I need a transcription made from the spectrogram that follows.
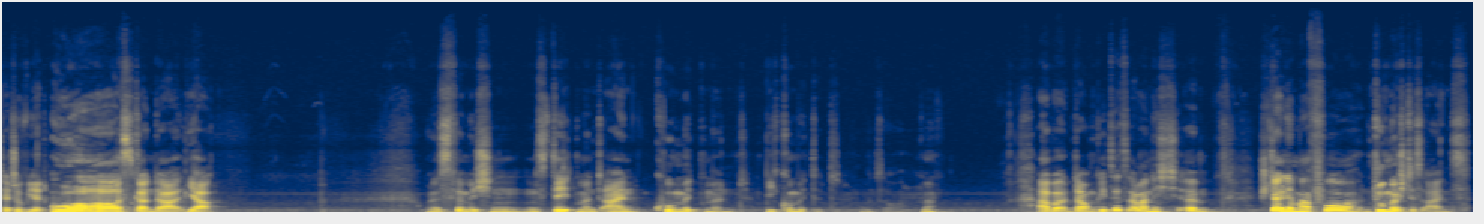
tätowiert. Oh, Skandal, ja. Und ist für mich ein, Statement, ein Commitment. Be committed und so. Ne? Aber darum geht es jetzt aber nicht. Ähm, stell dir mal vor, du möchtest eins.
